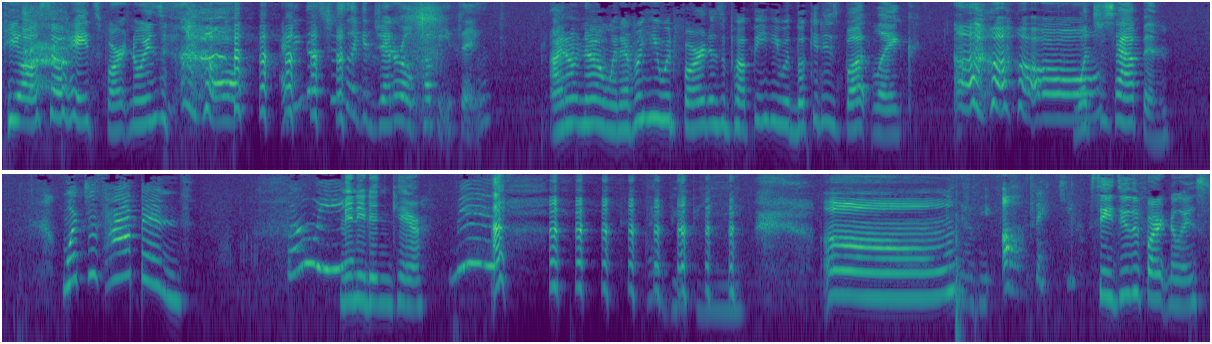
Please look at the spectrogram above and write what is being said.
He also hates fart noises. Oh, I think that's just like a general puppy thing. I don't know. Whenever he would fart as a puppy, he would look at his butt like, Oh. What just happened? What just happened? Bowie? Minnie didn't care. Min. baby. oh. Baby. Oh, thank you. See, do the fart noise.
